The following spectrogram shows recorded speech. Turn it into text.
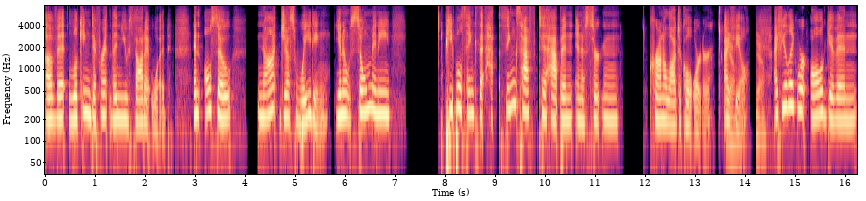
of it looking different than you thought it would. And also, not just waiting. You know, so many people think that ha- things have to happen in a certain chronological order. I Yeah. feel. Yeah. I feel like we're all given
